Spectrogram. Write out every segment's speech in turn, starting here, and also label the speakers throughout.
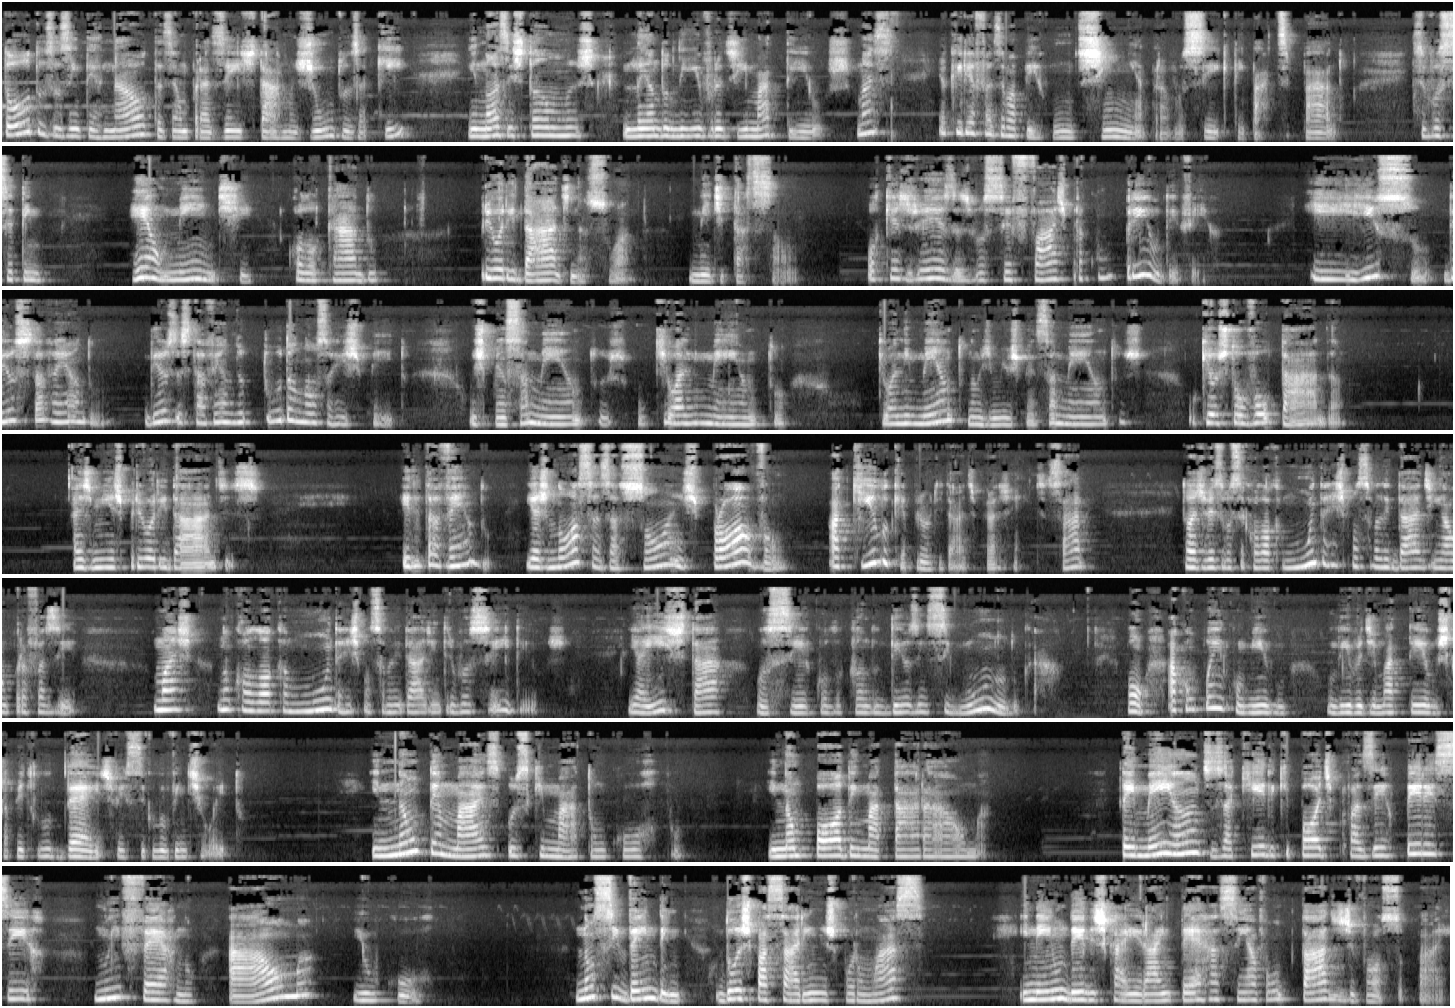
Speaker 1: todos os internautas, é um prazer estarmos juntos aqui e nós estamos lendo o livro de Mateus. Mas eu queria fazer uma perguntinha para você que tem participado. Se você tem realmente colocado prioridade na sua meditação. Porque às vezes você faz para cumprir o dever. E isso Deus está vendo. Deus está vendo tudo a nosso respeito. Os pensamentos, o que eu alimento, o que eu alimento nos meus pensamentos, o que eu estou voltada, as minhas prioridades. Ele está vendo. E as nossas ações provam aquilo que é prioridade para a gente, sabe? Então, às vezes, você coloca muita responsabilidade em algo para fazer, mas não coloca muita responsabilidade entre você e Deus. E aí está você colocando Deus em segundo lugar. Bom, acompanhe comigo o livro de Mateus, capítulo 10, versículo 28. E não temais os que matam o corpo, e não podem matar a alma Temei antes aquele que pode fazer perecer no inferno a alma e o corpo. Não se vendem dois passarinhos por um as, e nenhum deles cairá em terra sem a vontade de vosso Pai.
